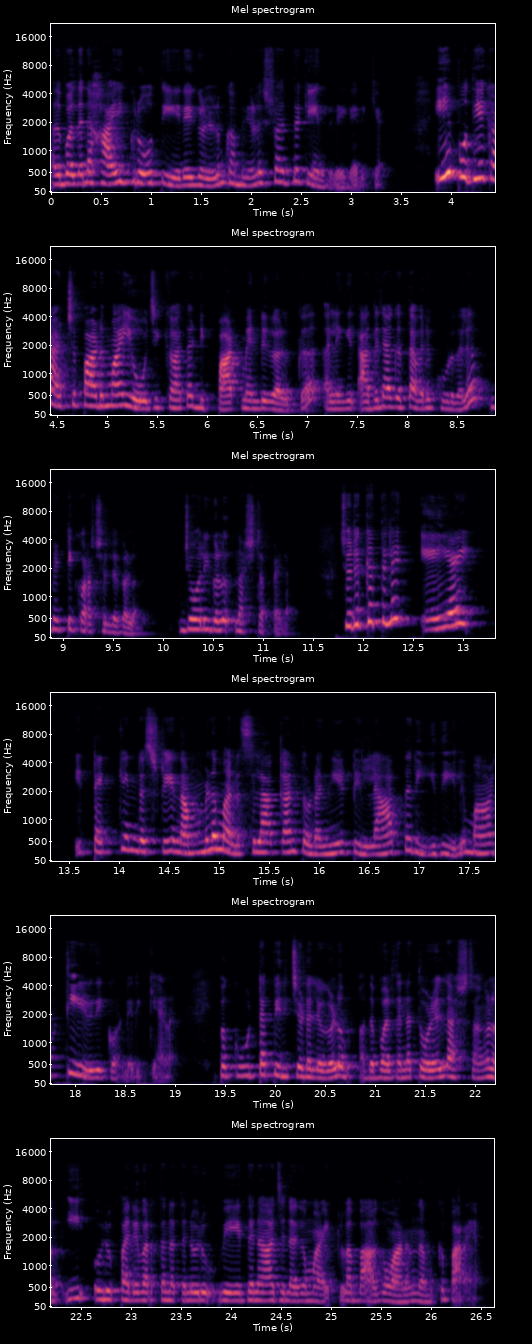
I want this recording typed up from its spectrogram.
അതുപോലെ തന്നെ ഹൈ ഗ്രോത്ത് ഏരിയകളിലും കമ്പനികൾ ശ്രദ്ധ കേന്ദ്രീകരിക്കാം. ഈ പുതിയ കാഴ്ചപ്പാടുമായി യോജിക്കാത്ത ഡിപ്പാർട്ട്മെന്റുകൾക്ക് അല്ലെങ്കിൽ അതിനകത്ത് അവർ കൂടുതൽ വെട്ടിക്കുറച്ചിലുകളും ജോലികൾ നഷ്ടപ്പെടും. ചുരുക്കത്തിൽ എ ഐ ഈ ടെക് ഇൻഡസ്ട്രിയെ നമ്മൾ മനസ്സിലാക്കാൻ തുടങ്ങിയിട്ടില്ലാത്ത രീതിയിൽ മാറ്റി എഴുതിക്കൊണ്ടിരിക്കുകയാണ്. ഇപ്പൊ കൂട്ടപ്പിരിച്ചിടലുകളും അതുപോലെ തന്നെ തൊഴിൽ നഷ്ടങ്ങളും ഈ ഒരു പരിവർത്തനത്തിന്റെ ഒരു വേദനാജനകമായിട്ടുള്ള ഭാഗമാണെന്ന് നമുക്ക് പറയാം.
